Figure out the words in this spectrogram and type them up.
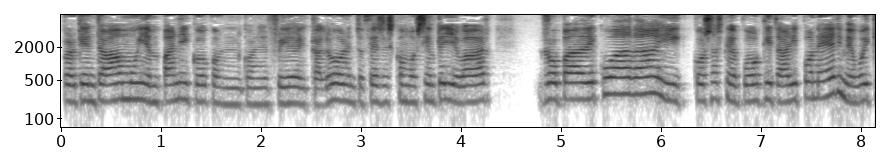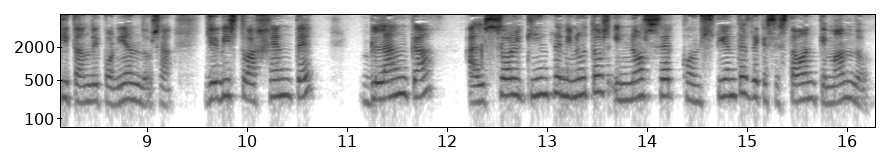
porque entraba muy en pánico con, con el frío y el calor, entonces es como siempre llevar ropa adecuada y cosas que me puedo quitar y poner y me voy quitando y poniendo. O sea, yo he visto a gente blanca al sol 15 minutos y no ser conscientes de que se estaban quemando.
